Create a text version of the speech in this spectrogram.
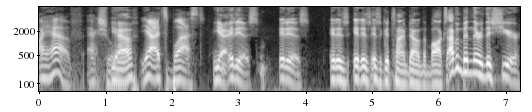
I have actually. Have? Yeah, it's a blast. Yeah, it is. It is. It is. It is. It's a good time down in the box. I haven't been there this year,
